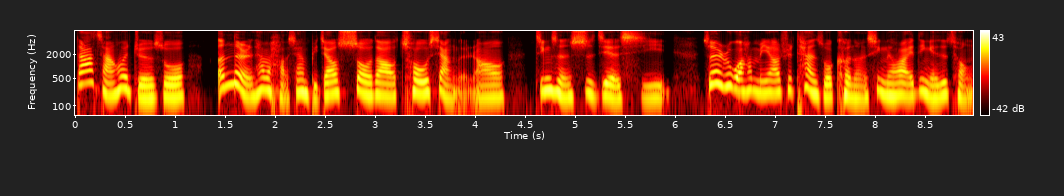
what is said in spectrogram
大家常会觉得说 N 的人他们好像比较受到抽象的，然后。精神世界的吸引，所以如果他们要去探索可能性的话，一定也是从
